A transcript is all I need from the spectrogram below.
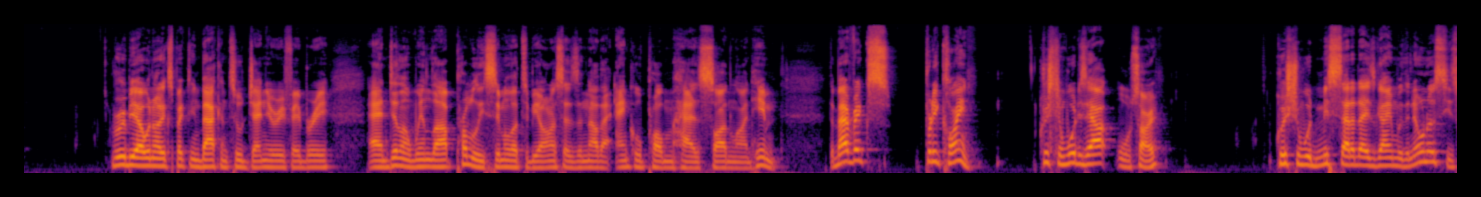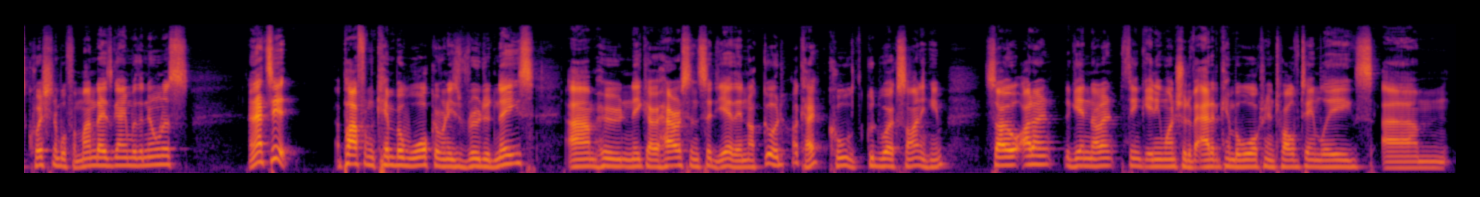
Rubio, we're not expecting back until January, February. And Dylan Windler, probably similar, to be honest, as another ankle problem has sidelined him. The Mavericks, pretty clean. Christian Wood is out. Oh, sorry. Christian Wood missed Saturday's game with an illness. He's questionable for Monday's game with an illness. And that's it. Apart from Kemba Walker and his rooted knees, um, who Nico Harrison said, yeah, they're not good. Okay, cool. Good work signing him. So I don't, again, I don't think anyone should have added Kemba Walker in 12 team leagues. Um,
